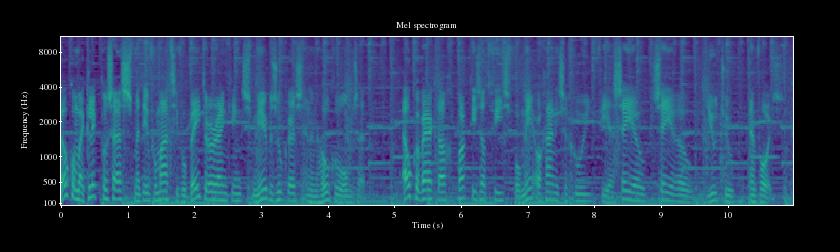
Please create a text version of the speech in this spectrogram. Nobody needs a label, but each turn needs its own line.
Welkom bij Klikproces met informatie voor betere rankings, meer bezoekers en een hogere omzet. Elke werkdag praktisch advies voor meer organische groei via SEO, CRO, YouTube en Voice.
